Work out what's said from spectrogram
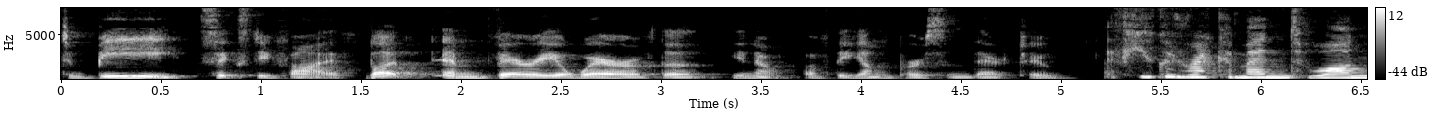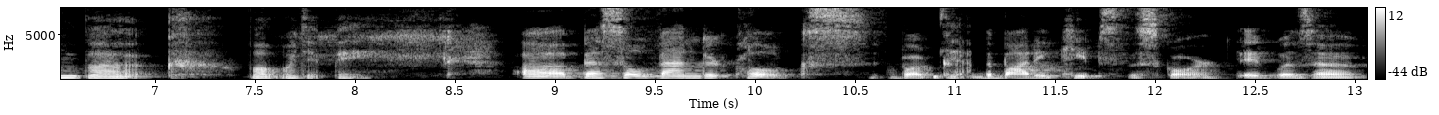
to be 65 but am very aware of the you know of the young person there too If you could recommend one book, what would it be? uh, Bessel van der Kolk's book, Yeah. The Body Keeps the Score. It was a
